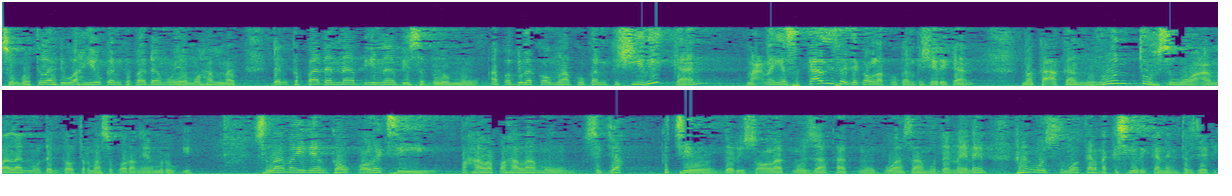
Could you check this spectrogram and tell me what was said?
Sungguh telah diwahyukan kepadamu ya Muhammad dan kepada nabi-nabi sebelummu apabila kau melakukan kesyirikan Maknanya sekali saja kau lakukan kesyirikan Maka akan runtuh semua amalanmu dan kau termasuk orang yang merugi Selama ini yang kau koleksi pahala-pahalamu Sejak kecil dari sholatmu, zakatmu, puasamu dan lain-lain hangus semua karena kesyirikan yang terjadi.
